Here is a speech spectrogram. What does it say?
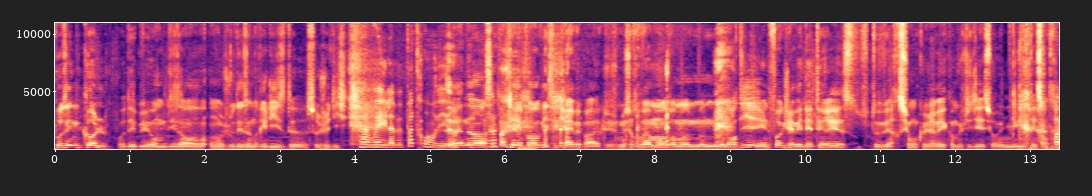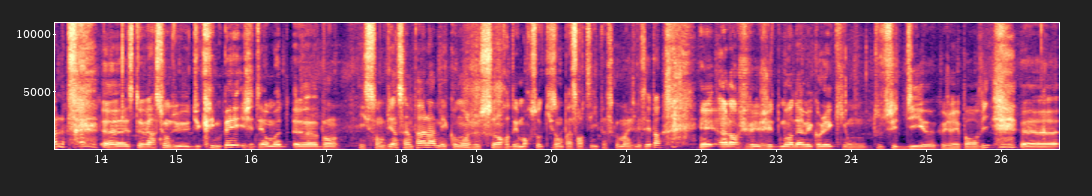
posé une colle au début en me disant on joue des unrelease de ce jeudi. Ah ouais, il avait pas trop envie. hein. Euh, non, c'est pas que j'avais pas envie, c'est que j'arrivais pas. Que je me suis retrouvé à mon, mon, mon- mon ordi et une fois que j'avais déterré cette version que j'avais, comme je disais, sur une unité centrale, euh, cette version du, du Crimpé, j'étais en mode euh, bon, ils sont bien sympas là, mais comment je sors des morceaux qui sont pas sortis? Parce que moi je les sais pas. Et alors j'ai demandé à mes collègues qui ont tout de suite dit euh, que j'avais pas envie. euh,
